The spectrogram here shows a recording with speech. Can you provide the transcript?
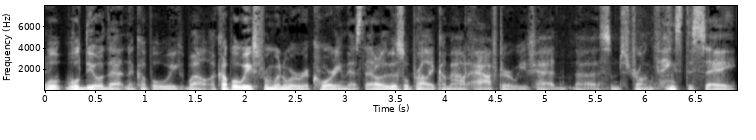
We'll we'll deal with that in a couple of weeks. Well, a couple of weeks from when we're recording this. That this will probably come out after we've had uh, some strong things to say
